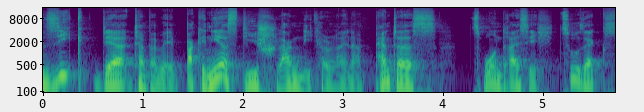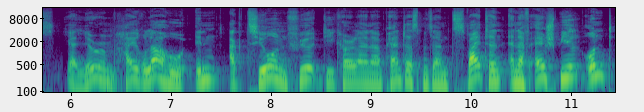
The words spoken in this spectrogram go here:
Sieg der Tampa Bay Buccaneers. Die schlagen die Carolina Panthers 32 zu 6. Ja, Lirim Hairulahu in Aktion für die Carolina Panthers mit seinem zweiten NFL-Spiel und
